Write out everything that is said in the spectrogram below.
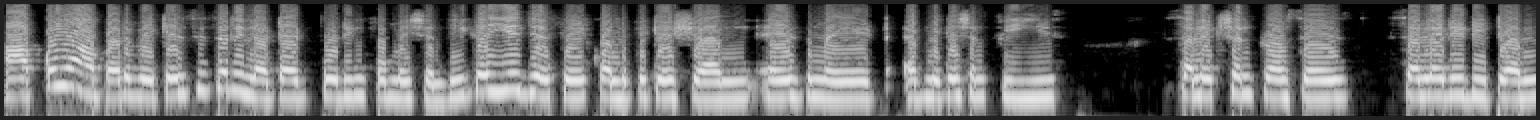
आपको यहाँ पर वैकेंसी से रिलेटेड पूरी इंफॉर्मेशन दी गई है, जैसे क्वालिफिकेशन एज मेट application fees selection process salary detail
